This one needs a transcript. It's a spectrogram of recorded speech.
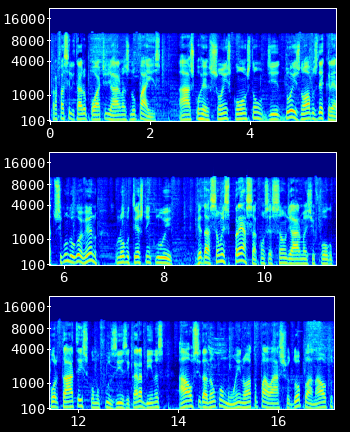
para facilitar o porte de armas no país. As correções constam de dois novos decretos. Segundo o governo, o novo texto inclui vedação expressa à concessão de armas de fogo portáteis, como fuzis e carabinas, ao cidadão comum. Em nota, o Palácio do Planalto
